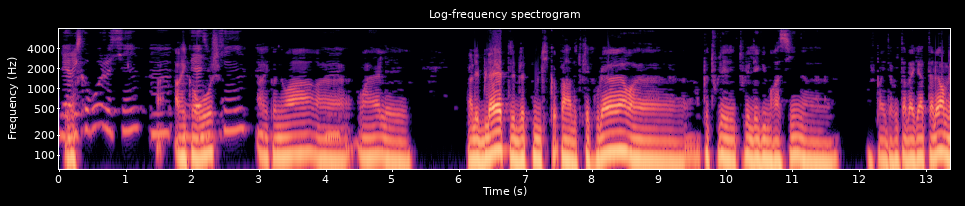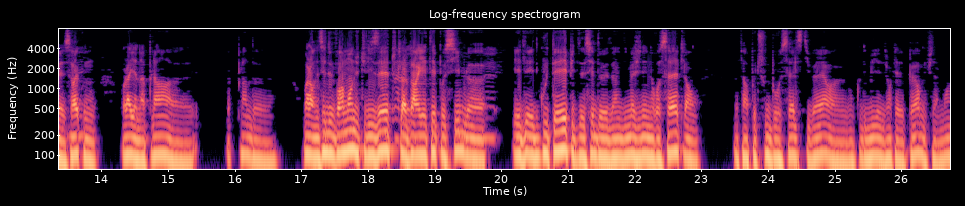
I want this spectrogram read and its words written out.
Les haricots rouges aussi. Mmh. Haricots rouges, haricots noirs, euh, ouais, les, les blettes, les blettes enfin, de toutes les couleurs, euh, un peu tous les, tous les légumes racines, euh, je parlais de rutabaga tout à l'heure, mais c'est vrai qu'on, voilà, il y en a plein, euh, y a plein de, voilà, on essaie de vraiment d'utiliser toute la variété possible euh, mm. et, de, et, de, goûter, puis d'essayer d'imaginer une recette. Là, on, a fait un peu de chou de Bruxelles cet hiver. Euh, donc au début, il y a des gens qui avaient peur, mais finalement,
